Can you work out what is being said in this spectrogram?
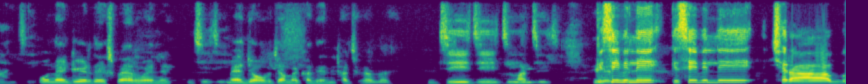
ਹਾਂਜੀ। ਉਹ 98 ਦੇ ਐਕਸਪਾਇਰ ਹੋਏ ਨੇ। ਜੀ ਜੀ। ਮੈਂ ਜੌਬ 'ਚ ਆ ਮੈਂ ਕਦੇ ਨਹੀਂ ਟੱਚ ਕਰਦਾ ਜੀ। ਜੀ ਜੀ ਜੀ ਕਿਸੇ ਵੇਲੇ ਕਿਸੇ ਵੇਲੇ ਸ਼ਰਾਬ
